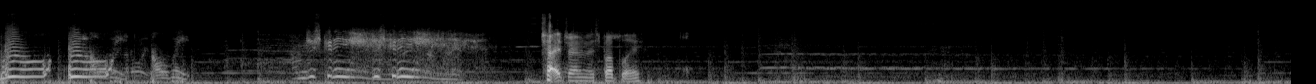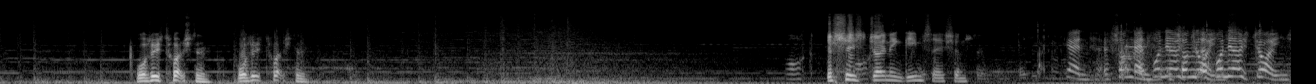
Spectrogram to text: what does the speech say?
I'll wait. I'll wait. I'm just gonna, just gonna. Try to join this bubbly. What's his Twitch name? What's his Twitch name? She's joining game session. Ken, if someone, if one of us joins, if one of us joins,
